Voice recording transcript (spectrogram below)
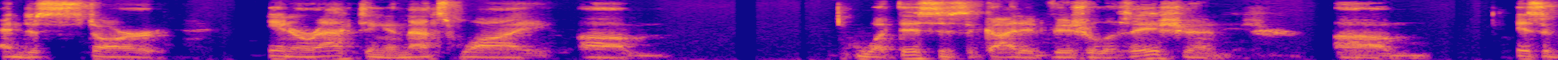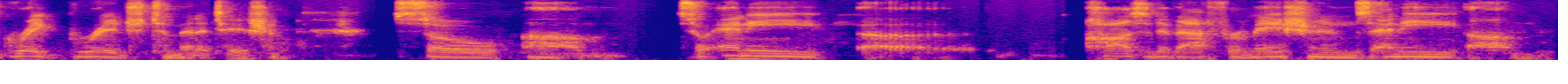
and to start interacting. And that's why um, what this is a guided visualization um, is a great bridge to meditation. So um, so any uh, positive affirmations any um,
